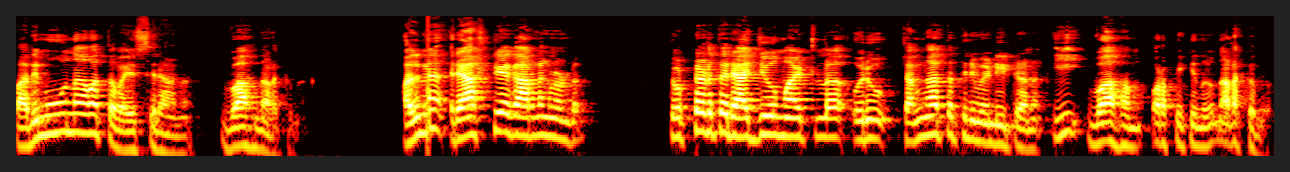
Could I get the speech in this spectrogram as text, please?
പതിമൂന്നാമത്തെ വയസ്സിലാണ് വിവാഹം നടക്കുന്നത്. അതിന് രാഷ്ട്രീയ കാരണങ്ങളുണ്ട്. തൊട്ടടുത്ത രാജ്യവുമായിട്ടുള്ള ഒരു ചങ്ങാത്തത്തിന് വേണ്ടിയിട്ടാണ് ഈ വിവാഹം ഉറപ്പിക്കുന്നത് നടക്കുന്നത്.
